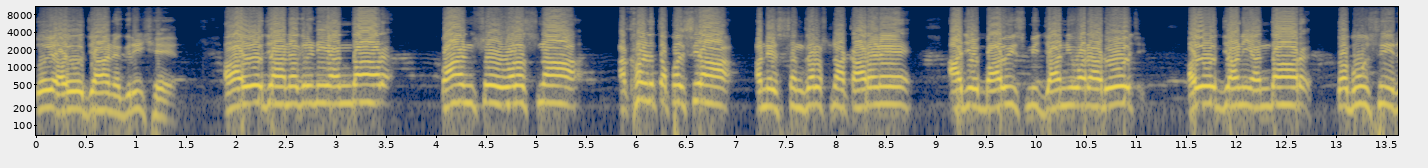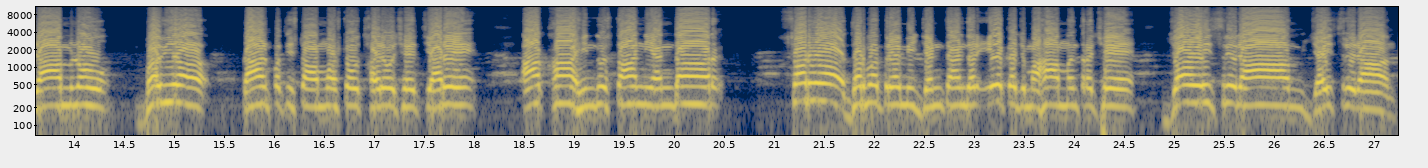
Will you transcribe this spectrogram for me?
તો એ અયોધ્યા નગરી છે. અયોધ્યા નગરીની અંદર પાંચસો વર્ષના અખંડ તપસ્યા અને સંઘર્ષના કારણે આજે બાવીસમી જાન્યુઆરીના રોજ અયોધ્યાની અંદર પ્રભુ શ્રી રામનો ભવ્ય પ્રાણ પ્રતિષ્ઠા મહોત્સવ થયો છે ત્યારે આખા હિન્દુસ્તાનની અંદર સર્વ ધર્મપ્રેમી જનતા અંદર એક જ મહામંત્ર છે, જય શ્રી રામ, જય શ્રી રામ.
